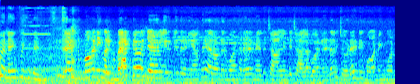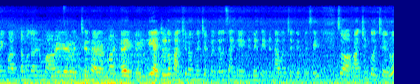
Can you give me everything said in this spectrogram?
పని అయిపోయిందండి. Good morning welcome back to channel అందరూ ఎలా ఉన్నారు? బాగుంటారా? నేనైతే చాలా అంటే చాలా బాగున్నాను చూడండి మార్నింగ్ మార్నింగ్ మా అత్తమ్మ గారు మామయ్య గారు వచ్చేసారు అనమాట ఇక్కడికి యాక్చువల్గా ఫంక్షన్ ఉందని చెప్పాను కదా సండే ఎటెండ్ అయితే ఎటెండ్ అవ్వచ్చు అని చెప్పేసి. సో ఆ ఫంక్షన్కి వచ్చారు.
